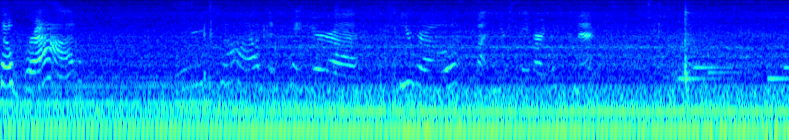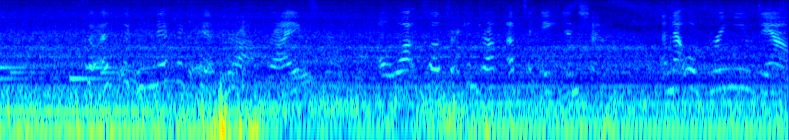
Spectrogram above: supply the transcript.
So Brad, up and hit your uh, button, your disconnect. So a significant drop, right? A lot closer. It can drop up to eight inches, and that will bring you down.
